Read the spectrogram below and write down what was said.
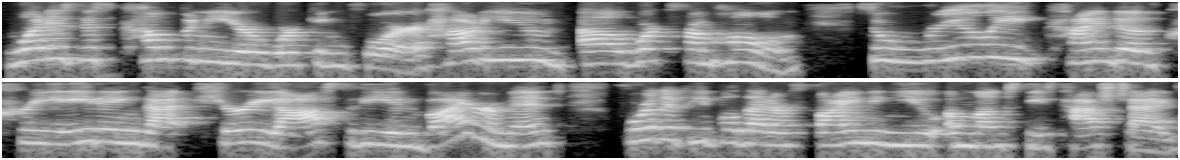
what is this company you're working for? How do you uh, work from home? So really kind of creating that curiosity environment for the people that are finding you amongst these hashtags.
